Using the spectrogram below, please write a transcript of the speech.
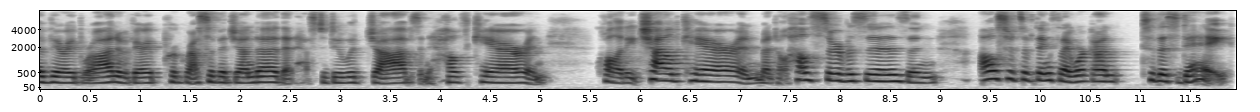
a very broad, a very progressive agenda that has to do with jobs and healthcare and quality childcare and mental health services and all sorts of things that I work on to this day.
